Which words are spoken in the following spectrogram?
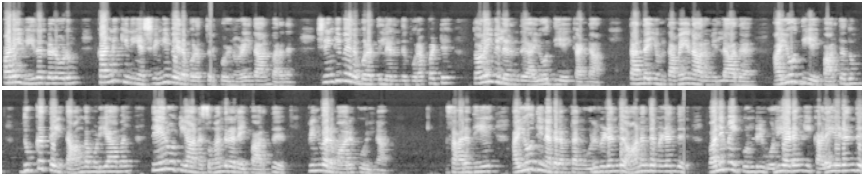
படை வீரர்களோடும் கண்ணுக்கினிய ஸ்ருங்கிபேரபுரத்திற்குள் நுழைந்தான் பரதன். ஸ்ருங்கிபேரபுரத்திலிருந்து புறப்பட்டு தொலைவிலிருந்து அயோத்தியை கண்டான். தந்தையும் தமையனாரும் இல்லாத அயோத்தியை பார்த்ததும் துக்கத்தை தாங்க முடியாமல் தேரோட்டியான சுமந்திரரை பார்த்து பின்வருமாறு கூறினான். சாரதியே அயோத்தி நகரம் தன் உருவிழந்து ஆனந்தமிழந்து வலிமை குன்றி ஒலியடங்கி களையிழந்து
